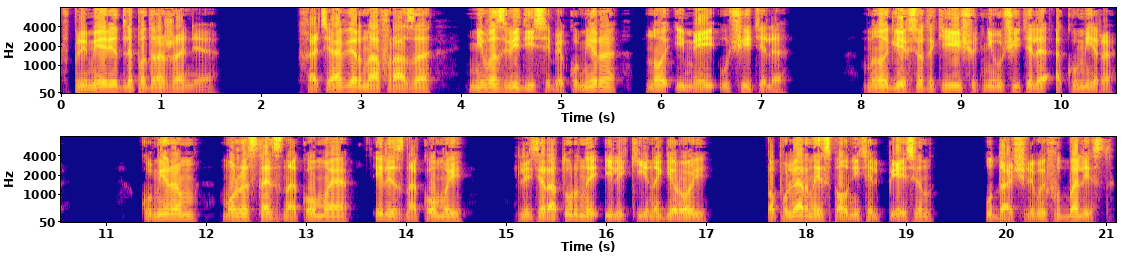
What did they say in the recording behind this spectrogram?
в примере для подражания. Хотя верна фраза «не возведи себе кумира, но имей учителя». Многие все-таки ищут не учителя, а кумира. Кумиром может стать знакомая или знакомый, литературный или киногерой, популярный исполнитель песен, удачливый футболист.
